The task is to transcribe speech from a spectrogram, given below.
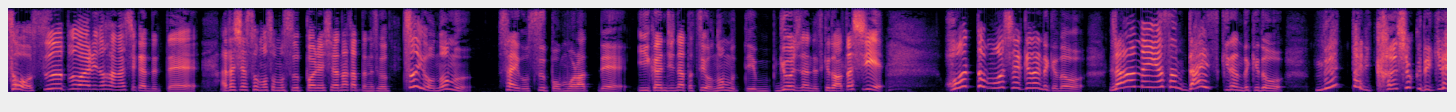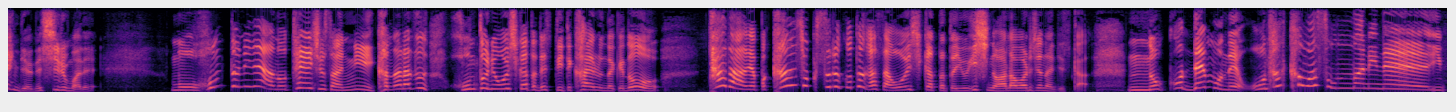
そう、スープ割りの話が出て、私はそもそもスープ割りは知らなかったんですけど、つゆを飲む最後スープをもらって、いい感じになったつゆを飲むっていう行事なんですけど、私、ほんと申し訳ないんだけど、ラーメン屋さん大好きなんだけど、めったに完食できないんだよね、汁まで。もう本当にね、あの店主さんに必ず本当に美味しかったですって言って帰るんだけど、ただやっぱ完食することがさ、美味しかったという意志の表れじゃないですか。のこ、でもね、お腹はそんなにね、いっ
